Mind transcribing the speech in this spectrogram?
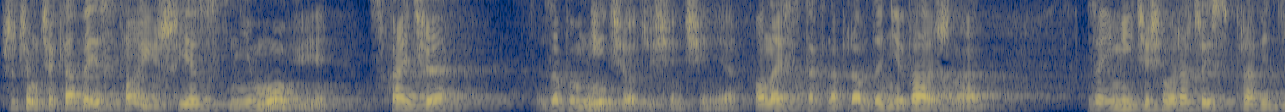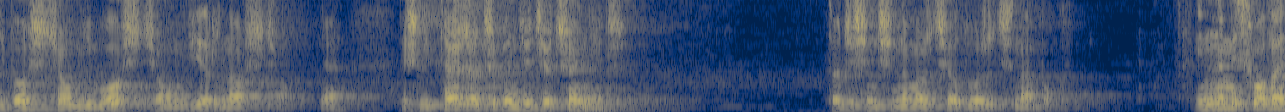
Przy czym ciekawe jest to, iż Jezus nie mówi, słuchajcie, zapomnijcie o dziesięcinie, ona jest tak naprawdę nieważna, zajmijcie się raczej sprawiedliwością, miłością, wiernością. Nie? Jeśli te rzeczy będziecie czynić, to dziesięcinę możecie odłożyć na bok. Innymi słowy,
